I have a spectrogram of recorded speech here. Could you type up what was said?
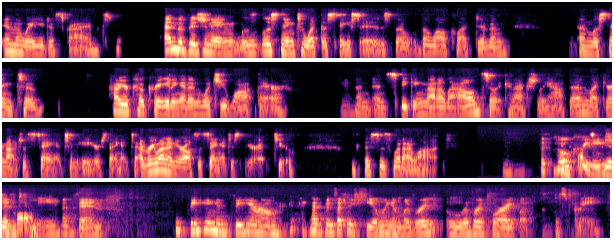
in the way you described. And the visioning listening to what the space is the the well collective and and listening to how you're co-creating it and what you want there yeah. and, and speaking that aloud so it can actually happen. Like you're not just saying it to me, you're saying it to everyone, and you're also saying it to spirit too. Like, this is what I want. Mm-hmm. The co-creation to me has been thinking and speaking around has been such a healing and liberatory like practice for me.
